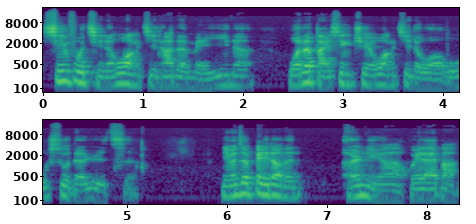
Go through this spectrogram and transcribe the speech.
心腹岂能忘记她的美衣呢？”我的百姓却忘记了我无数的日子，你们这背道的儿女啊，回来吧！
